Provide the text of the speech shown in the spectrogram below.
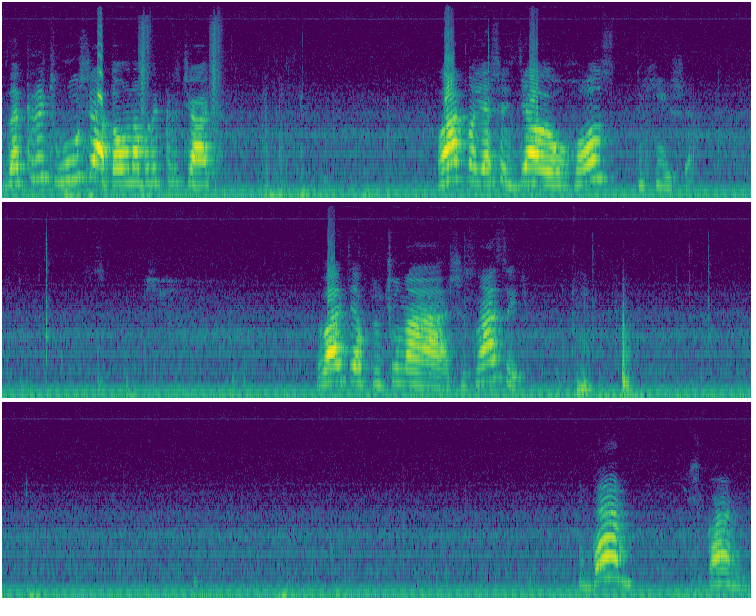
закрыть уши, а то она будет кричать. Ладно, я сейчас сделаю голос тихише. Давайте я включу на 16. Идем, шукаем.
